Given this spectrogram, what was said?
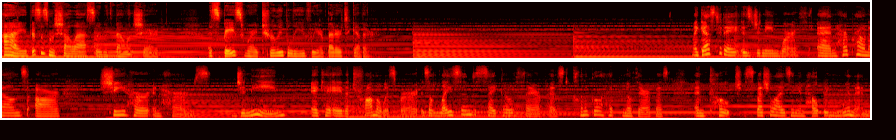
Hi, this is Michelle Astley with Balance Shared, a space where I truly believe we are better together. My guest today is Janine Worth, and her pronouns are she, her, and hers. Janine aka the Trauma Whisperer, is a licensed psychotherapist, clinical hypnotherapist, and coach specializing in helping women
